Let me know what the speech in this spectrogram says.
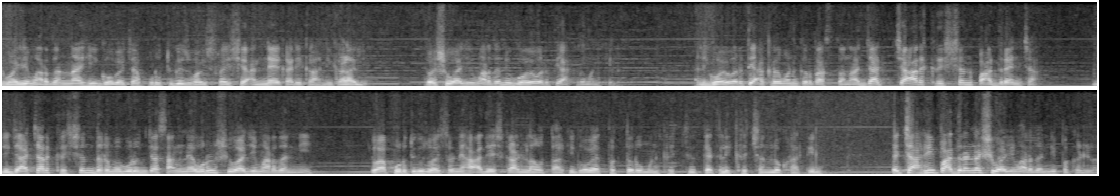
शिवाजी महाराजांना ही गोव्याच्या पोर्तुगीज व्हॉइसरायची अन्यायकारी कहाणी कळाली. तेव्हा शिवाजी महाराजांनी गोव्यावरती आक्रमण केलं. आणि गोव्यावरती आक्रमण करत असताना ज्या चार ख्रिश्चन पाद्र्यांच्या म्हणजे ज्या चार ख्रिश्चन धर्मगुरूंच्या सांगण्यावरून शिवाजी महाराजांनी किंवा पोर्तुगीज व्हॉइसरॉयने हा आदेश काढला होता की गोव्यात फक्त रोमन ख्रिश्चन कॅथलिक ख्रिश्चन लोक राहतील. त्या चारही पादरांना शिवाजी महाराजांनी पकडलं.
